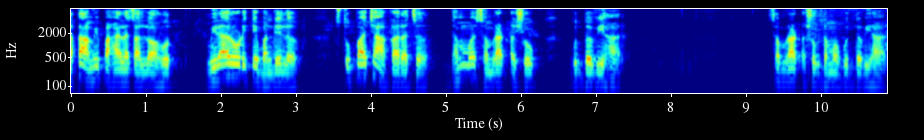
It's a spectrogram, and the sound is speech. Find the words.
आता आम्ही पाहायला चाललो आहोत. मीरा रोड इथे बनलेलं स्तूपाच्या आकाराचं धम्म सम्राट अशोक बुद्ध विहार सम्राट अशोक धम्म बुद्ध विहार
